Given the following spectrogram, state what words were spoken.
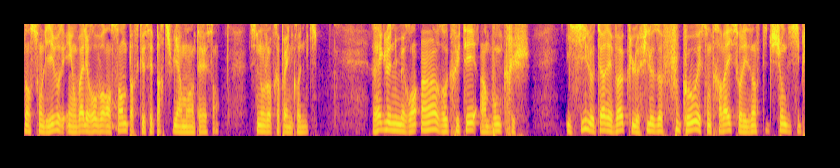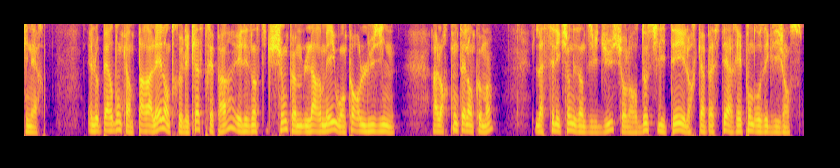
dans son livre et on va les revoir ensemble parce que c'est particulièrement intéressant. Sinon, j'en ferai pas une chronique. Règle numéro 1, recruter un bon cru. Ici, l'auteur évoque le philosophe Foucault et son travail sur les institutions disciplinaires. Elle opère donc un parallèle entre les classes prépa et les institutions comme l'armée ou encore l'usine. Alors qu'ont-elles en commun? La sélection des individus sur leur docilité et leur capacité à répondre aux exigences.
